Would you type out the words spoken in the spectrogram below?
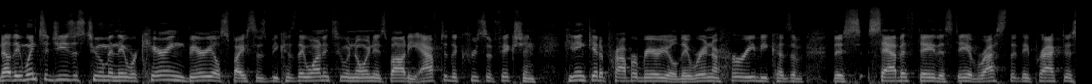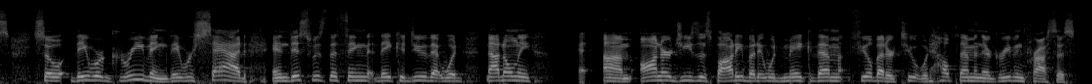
Now, they went to Jesus' tomb and they were carrying burial spices because they wanted to anoint his body. After the crucifixion, he didn't get a proper burial. They were in a hurry because of this Sabbath day, this day of rest that they practiced. So they were grieving, they were sad, and this was the thing that they could do that would not only um, honor Jesus' body, but it would make them feel better too. It would help them in their grieving process.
